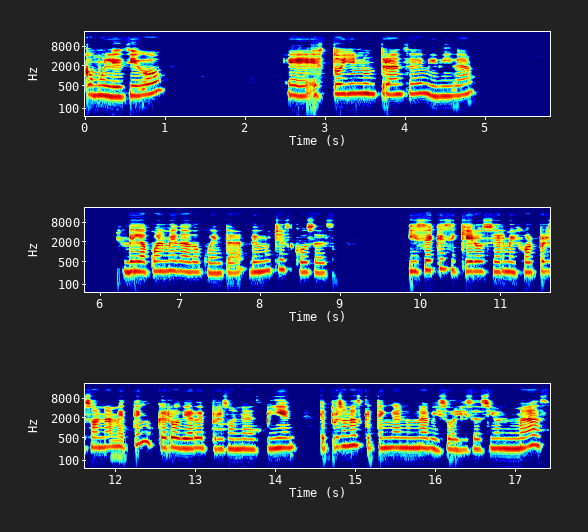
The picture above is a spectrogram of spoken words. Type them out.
Como les digo, eh, estoy en un trance de mi vida de la cual me he dado cuenta de muchas cosas y sé que si quiero ser mejor persona me tengo que rodear de personas bien, de personas que tengan una visualización más,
